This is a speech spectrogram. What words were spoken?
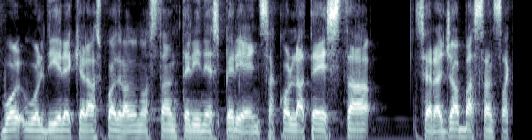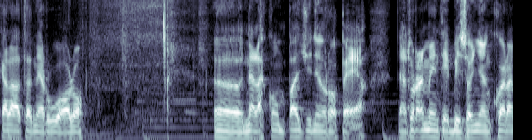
Vuol, vuol dire che la squadra, nonostante l'inesperienza, con la testa si era già abbastanza calata nel ruolo eh, nella compagine europea. Naturalmente bisogna ancora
